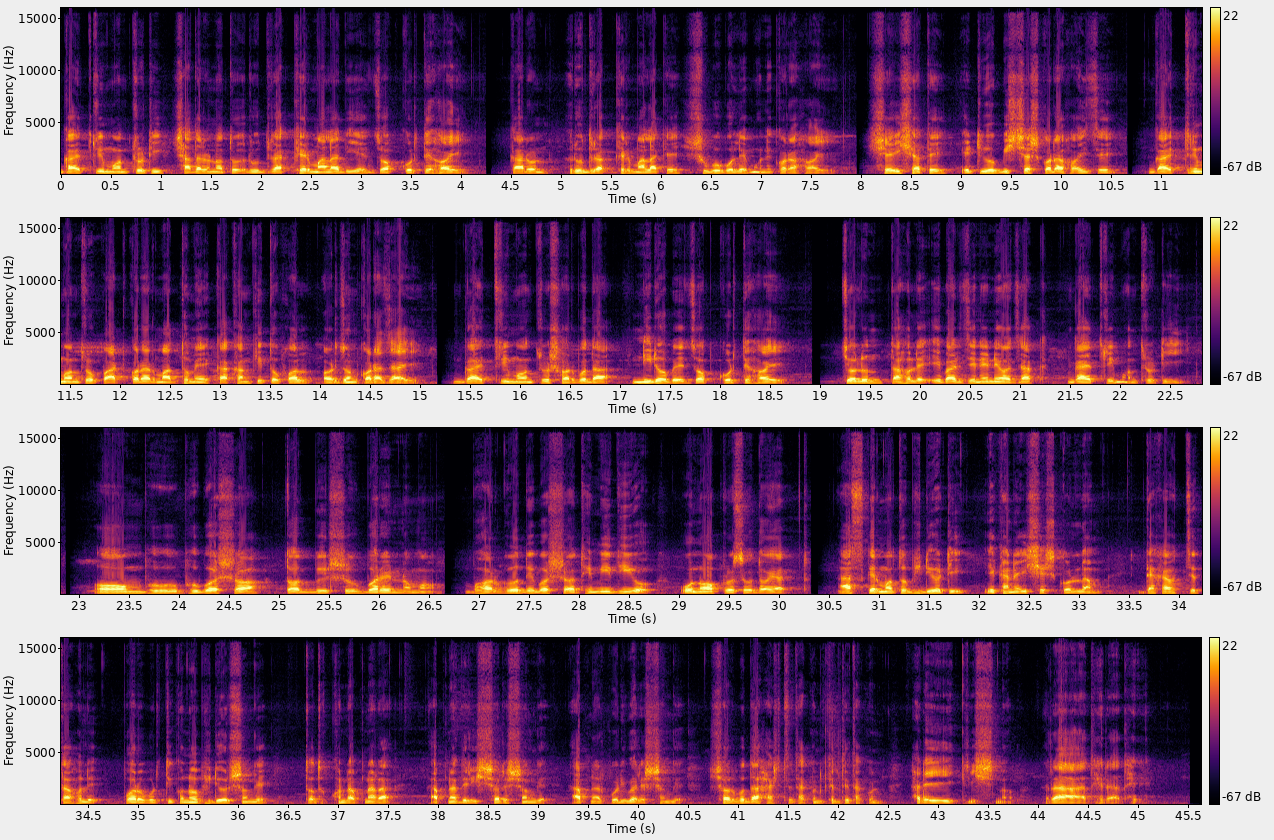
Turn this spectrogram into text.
গায়ত্রী মন্ত্রটি সাধারণত রুদ্রাক্ষের মালা দিয়ে জপ করতে হয়। কারণ রুদ্রাক্ষের মালাকে শুভ বলে মনে করা হয়। সেই সাথে এটিও বিশ্বাস করা হয় যে গায়ত্রী মন্ত্র পাঠ করার মাধ্যমে কাঙ্ক্ষিত ফল অর্জন করা যায়। গায়ত্রী মন্ত্র সর্বদা নীরবে জপ করতে হয়। চলুন তাহলে এবার জেনে নেওয়া যাক গায়ত্রী মন্ত্রটি। ওম ভূ ভুবস্ব তদ্বীর্ষু বরেণ্যম ভর্গ দেবস্ব ধিমি ধিও ও ন প্রচোদয়াত আজকের মতো ভিডিওটি এখানেই শেষ করলাম। দেখা হচ্ছে তাহলে পরবর্তী কোনো ভিডিওর সঙ্গে। ততক্ষণ আপনারা আপনাদের ঈশ্বরের সঙ্গে, আপনার পরিবারের সঙ্গে সর্বদা হাসতে থাকুন, খেলতে থাকুন। হরে কৃষ্ণ। রাধে রাধে।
